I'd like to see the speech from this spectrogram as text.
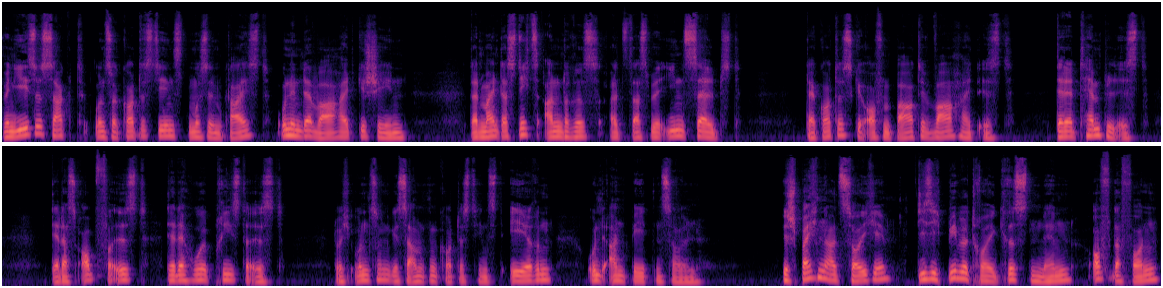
Wenn Jesus sagt, unser Gottesdienst muss im Geist und in der Wahrheit geschehen, dann meint das nichts anderes, als dass wir ihn selbst, der Gottes geoffenbarte Wahrheit ist, der der Tempel ist, der das Opfer ist, der der hohe Priester ist, durch unseren gesamten Gottesdienst ehren und anbeten sollen. Wir sprechen als solche, die sich bibeltreue Christen nennen, oft davon,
